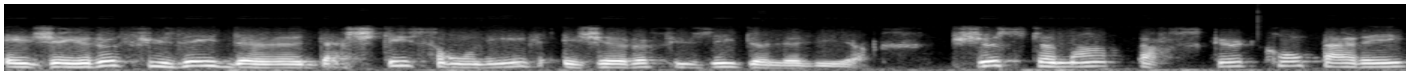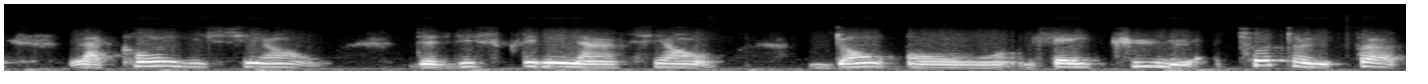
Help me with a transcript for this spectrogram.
Et j'ai refusé d'acheter son livre et j'ai refusé de le lire. Justement parce que comparer la condition de discrimination dont ont vécu tout un peuple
